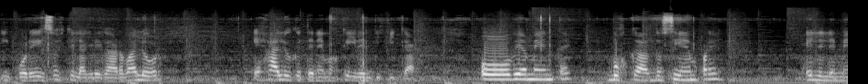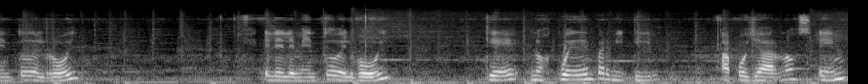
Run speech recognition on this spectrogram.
y por eso es que el agregar valor es algo que tenemos que identificar. Obviamente buscando siempre el elemento del ROI, el elemento del VOI, que nos pueden permitir apoyarnos en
